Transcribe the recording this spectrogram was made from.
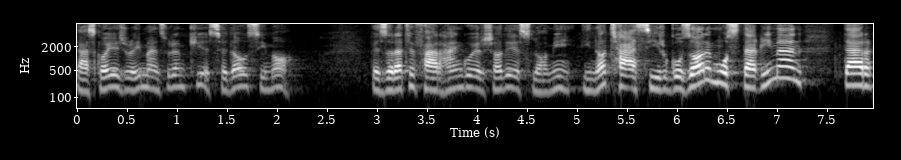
دستگاه اجرایی منظورم کیه؟ صدا و سیما. وزارت فرهنگ و ارشاد اسلامی. اینا تاثیرگذار مستقیما در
